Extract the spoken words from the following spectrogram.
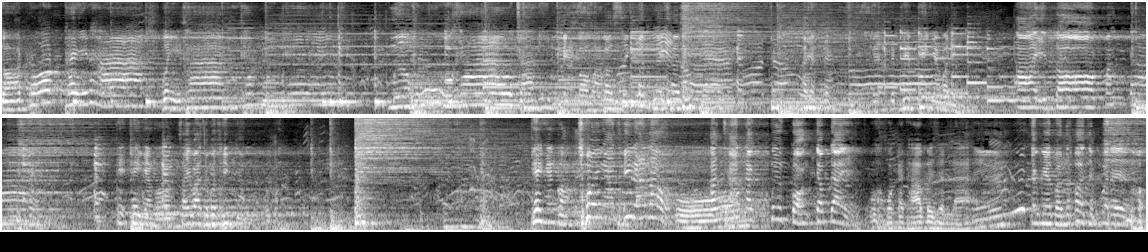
จอดรถไถนาไว้ข้างคันแทเมื่อหูข่าวจากแม่นบ่ว่าก็ซิงเกิลเพลงช้าเพลงเพลงเพลงยังวะเนี่ยๆอายตอกมันกาเพลงเพลงยังวะใส่ว่าจะมาทิมกัน เพลงยังก่อน ช่วยงานที่ร้านเราโอ้ อาจารย์นักมือกล่องจำได้โอ้ขอกระทาไปสันละเอ้ยจังเมียนบ้านนอกจะไม่ได้หรอก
